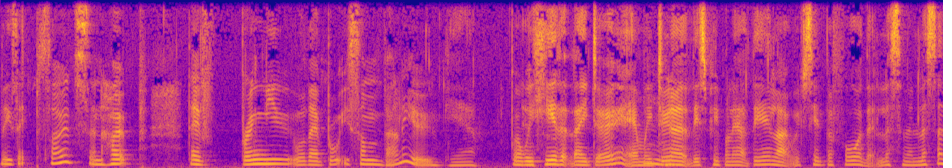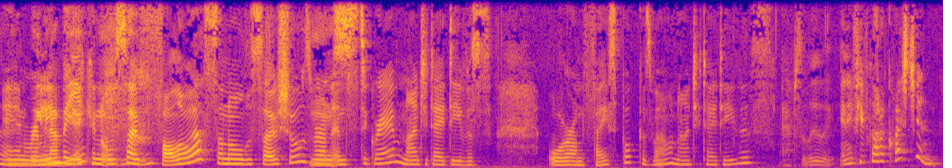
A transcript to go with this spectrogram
these episodes, and hope they've bring you or they've brought you some value. Yeah. Well, we hear that they do, and we do know that there's people out there, like we've said before, that listen and listen. And, And we remember, love you. can also follow us on all the socials. We're on Instagram, 90 Day Divas, or on Facebook as well, 90 Day Divas. Absolutely. And if you've got a question,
